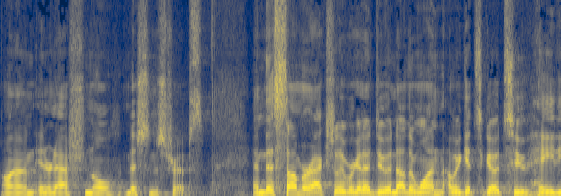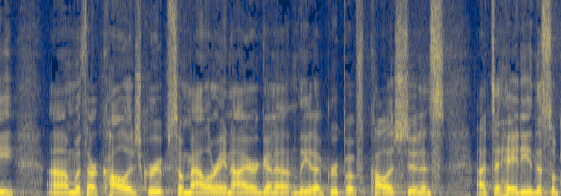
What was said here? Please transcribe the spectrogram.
on international missions trips. And this summer, actually, we're going to do another one. We get to go to Haiti um, with our college group. So Mallory and I are going to lead a group of college students uh, to Haiti. This will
